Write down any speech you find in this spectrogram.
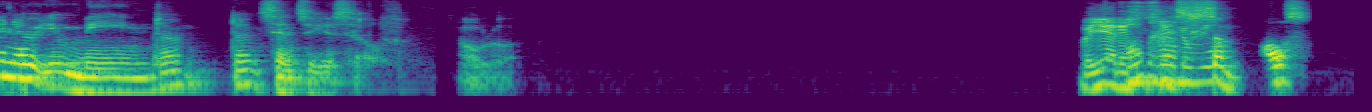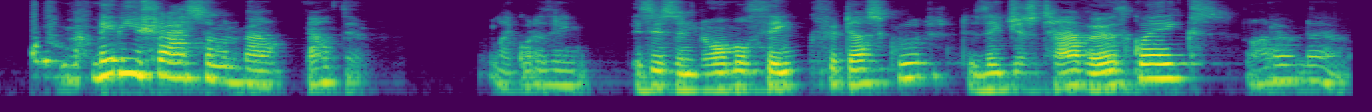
I know what you mean. Don't don't censor yourself. All right. But yeah, that's the second some, one. also, maybe you should ask someone about about them. Like, what are they? Is this a normal thing for Duskwood? Do they just have earthquakes? I don't know.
